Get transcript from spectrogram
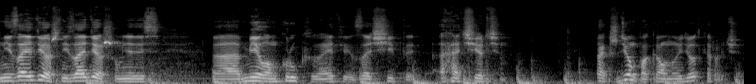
Не зайдешь, не зайдешь. У меня здесь э, мелом круг, знаете, защиты очерчен. Так, ждем, пока он уйдет, короче.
